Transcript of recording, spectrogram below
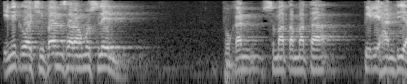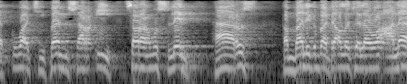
Ini kewajiban seorang muslim. Bukan semata-mata pilihan dia, kewajiban syar'i seorang muslim harus kembali kepada Allah Jalla wa ala,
